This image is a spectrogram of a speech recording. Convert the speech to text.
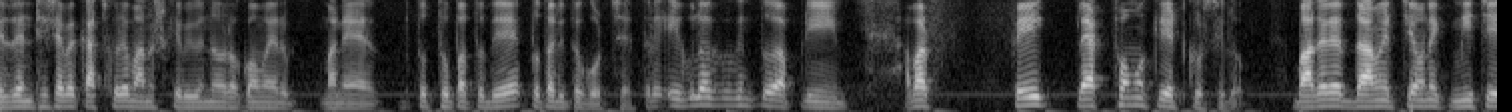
এজেন্ট হিসেবে কাজ করে মানুষকে বিভিন্ন রকমের মানে তথ্যপাত্র দিয়ে প্রতারিত করছে। তাহলে এগুলোকে কিন্তু আপনি আবার ফেক প্ল্যাটফর্মও ক্রিয়েট করছিল। বাজারের দামের চেয়ে অনেক নিচে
